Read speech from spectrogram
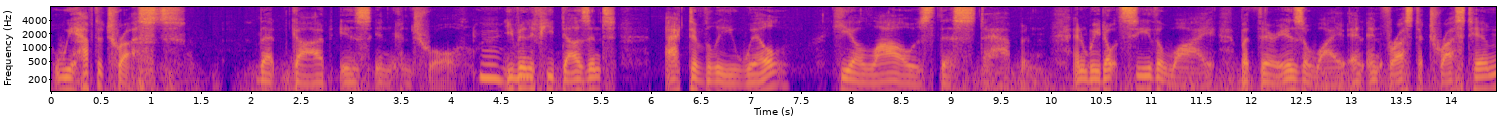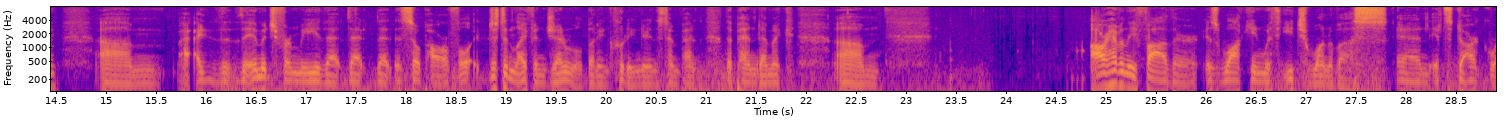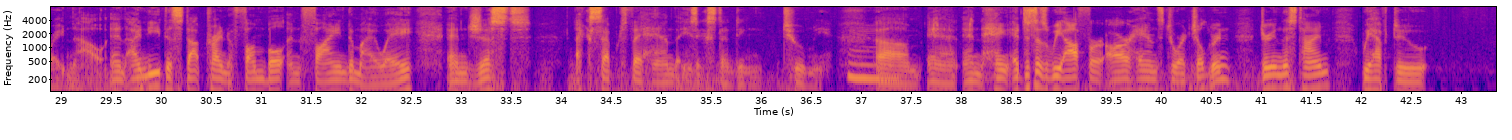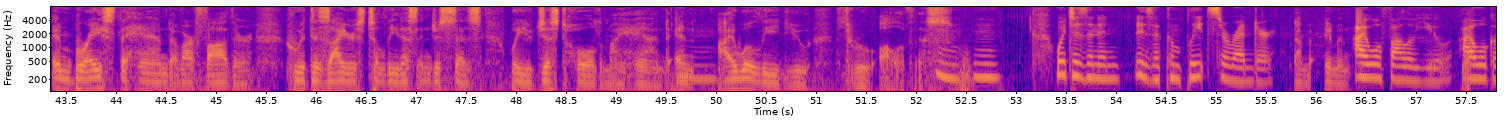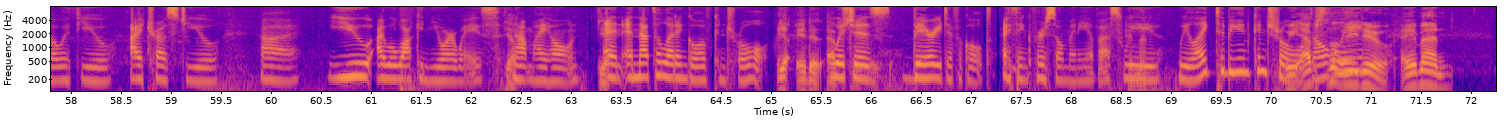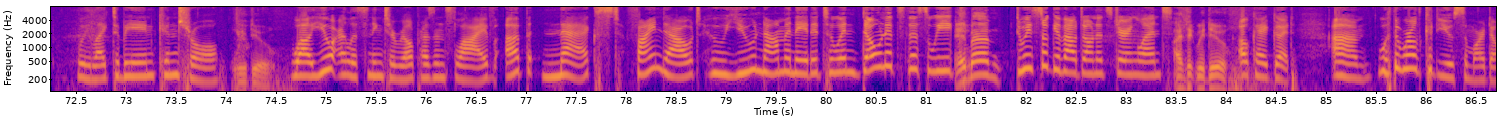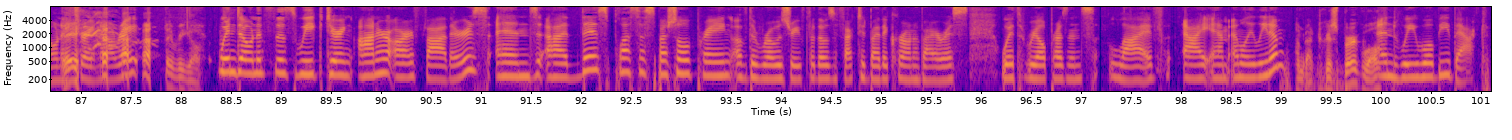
we have to trust that God is in control, even if He doesn't actively will. He allows this to happen, and we don't see the why, but there is a why, and, and for us to trust Him, um, I, the, the image for me that, that that is so powerful, just in life in general, but including during this time, the pandemic. Um, our Heavenly Father is walking with each one of us, and it's dark right now. And I need to stop trying to fumble and find my way and just accept the hand that He's extending to me. Um, and, and, hang, just as we offer our hands to our children during this time, we have to embrace the hand of our Father who desires to lead us and just says, Will you just hold my hand? And I will lead you through all of this. Which is an is a complete surrender. Um, amen. I will follow you. I will go with you. I trust you. Uh, you, I will walk in your ways, Yep. not my own. Yep. And and that's a letting go of control. Yeah, it is. Which is very difficult, I think, for so many of us. We Amen. we like to be in control, We absolutely we? do. Amen. We like to be in control. We do. While you are listening to Real Presence Live, up next, find out who you nominated to win donuts this week. Amen. Do we still give out donuts during Lent? I think we do. Okay, good. Um, well, the world could use some more donuts right now, right? There we go. Win donuts this week during Honor Our Fathers, and uh, this plus a special praying of the Rosary for those affected by the coronavirus with Real Presence Live. I am Emily Leadham, I'm Dr. Chris Burgwald. and we will be back.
